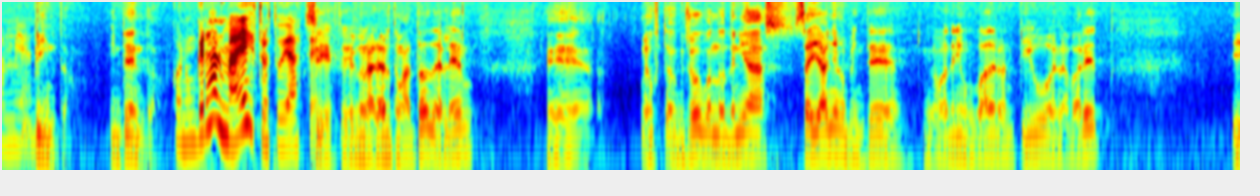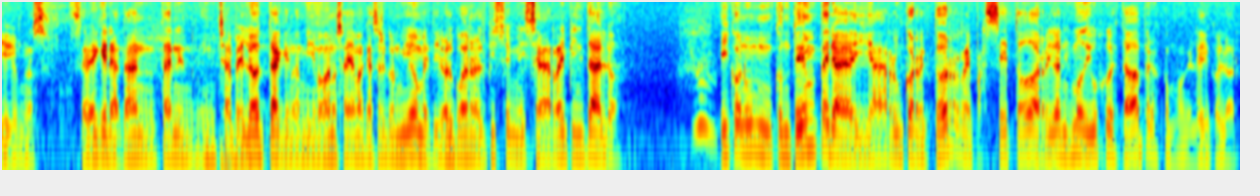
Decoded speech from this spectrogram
También. Pinto, intento. Con un gran maestro estudiaste. Sí, estudié con Alberto Matot de Alem. Eh, me gustó, yo cuando tenía seis años pinté, mi mamá tenía un cuadro antiguo en la pared y no sé, se ve que era tan, tan hincha pelota que no- mi mamá no sabía más qué hacer conmigo, me tiró el cuadro en el piso y me dice agarrá y pintalo. Y con un con témpera y agarré un corrector, repasé todo arriba, el mismo dibujo que estaba, pero es como que le di color.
